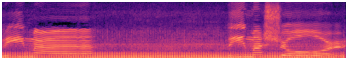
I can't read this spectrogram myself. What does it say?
Lima. Lima Shore.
